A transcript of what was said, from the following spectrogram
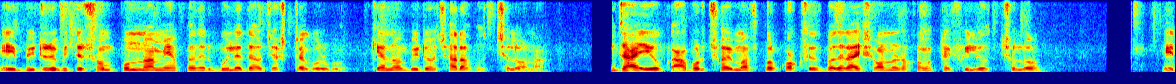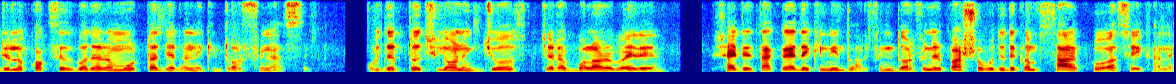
এই ভিডিওর ভিতরে সম্পূর্ণ আমি আপনাদের বলে দেওয়ার চেষ্টা করব। কেন ভিডিও ছাড়া হচ্ছিল না? যাই হোক, আবার ছয় মাস পর কক্সেস বাজারে এসে অন্যরকম একটা ফিল হচ্ছিল। এটা হলো কক্সেস বাজারের মোড়টা যেটা নাকি ডলফিন আছে। ওয়েদারটা ছিল অনেক জোস যেটা বলার বাইরে। সাইডে তাকায় দেখিনি ডলফিন। ডলফিনের পার্শ্ববর্তী দেখলাম সার্কও আছে এখানে।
